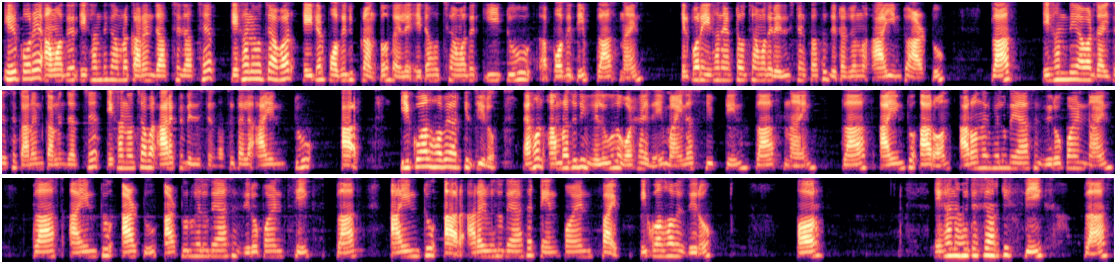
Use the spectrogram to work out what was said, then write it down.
এরপরে আমাদের এখান থেকে আমরা কারেন্ট যাচ্ছে যাচ্ছে, এখানে হচ্ছে আবার এইটার পজিটিভ প্রান্ত, তাইলে এটা হচ্ছে আমাদের E two positive plus nine এরপরে এখানে একটা হচ্ছে আমাদের রেজিস্ট্যান্স আছে, যেটার জন্য I into R two plus এখান দিয়ে আবার যাইতেছে কারেন্ট কারেন্ট যাচ্ছে, এখানে হচ্ছে আবার আর একটা রেজিস্ট্যান্স আছে তাহলে আই ইন্টু আর ইকুয়াল হবে আর কি জিরো এখন আমরা যদি ভ্যালুগুলো বসাই দেই minus fifteen plus nine plus I into R one R ওয়ানের ভ্যালু দেওয়া আছে zero point nine plus I into R two R tour value দেওয়া আছে zero point six plus I into R R এর ভ্যালু দেওয়া আছে ten point five equal হবে zero or এখানে হইতেছে আর কি সিক্স প্লাস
